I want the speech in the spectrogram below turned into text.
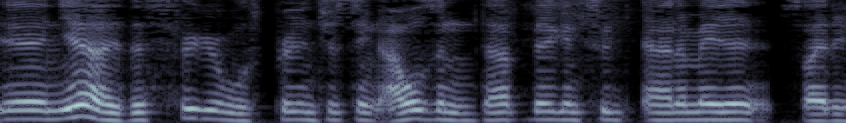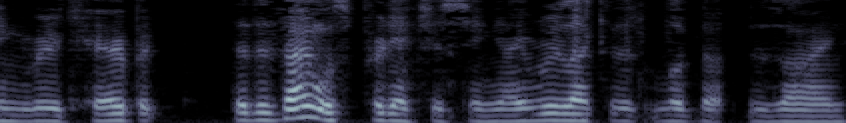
And yeah, this figure was pretty interesting. I wasn't that big into animated, so I didn't really care, but the design was pretty interesting. I really liked the Lugnut design.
